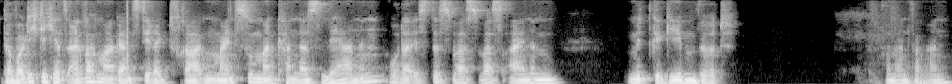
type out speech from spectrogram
da wollte ich dich jetzt einfach mal ganz direkt fragen, meinst du, man kann das lernen oder ist das was, was einem mitgegeben wird von Anfang an?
